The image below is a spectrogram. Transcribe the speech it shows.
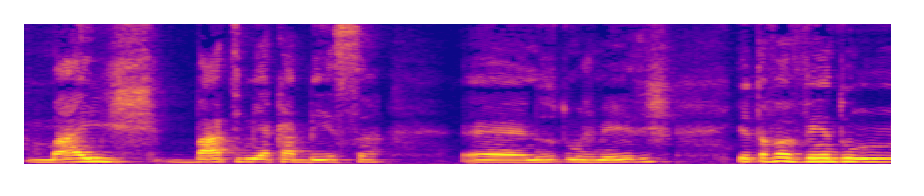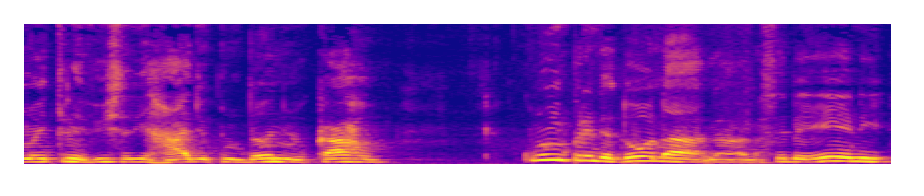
mais bate minha cabeça é, nos últimos meses. Eu estava vendo uma entrevista de rádio com o Dani no carro, com um empreendedor na, na, na CBN,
